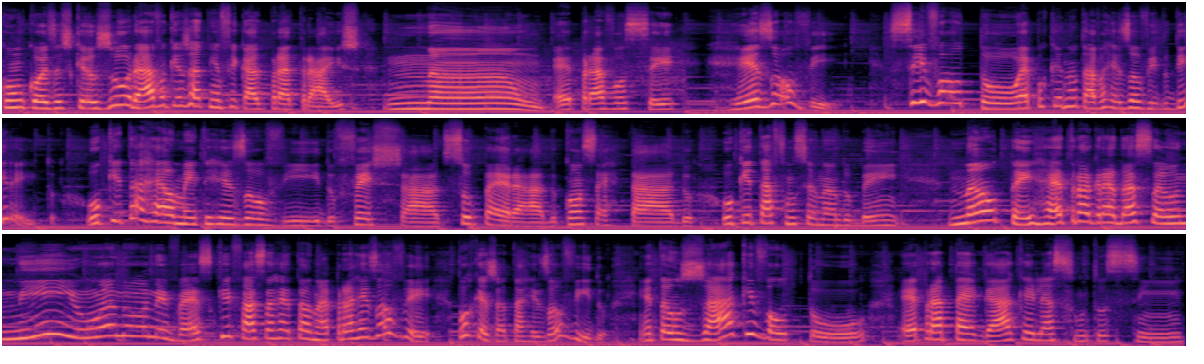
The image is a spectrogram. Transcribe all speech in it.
com coisas que eu jurava que eu já tinha ficado para trás? Não, é pra você resolver. Se voltou, é porque não estava resolvido direito. O que está realmente resolvido, fechado, superado, consertado, o que está funcionando bem, não tem retrogradação nenhuma no universo que faça retornar para resolver, porque já está resolvido. Então, já que voltou, é para pegar aquele assunto sim,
